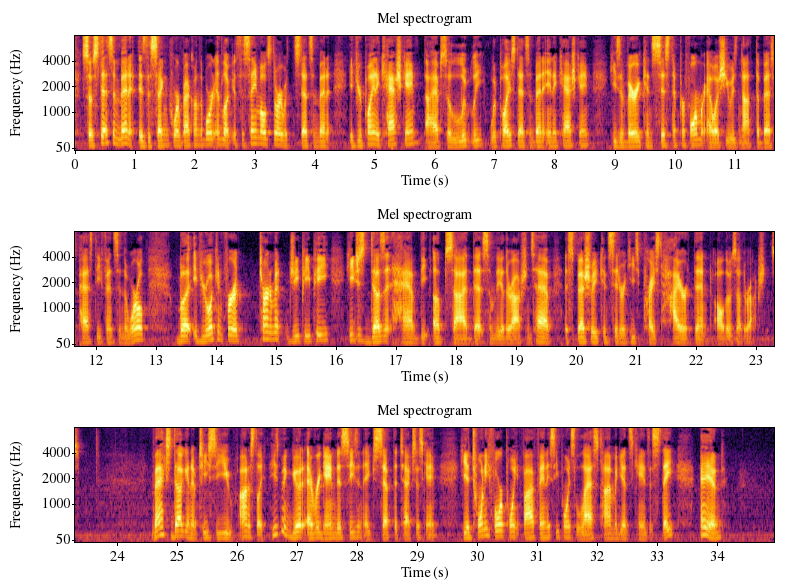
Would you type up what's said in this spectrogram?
So Stetson Bennett is the second quarterback on the board. And look, it's the same old story with Stetson Bennett. If you're playing a cash game, I absolutely would play Stetson Bennett in a cash game. He's a very consistent performer. LSU is not the best pass defense in the world. But if you're looking for a tournament, GPP, he just doesn't have the upside that some of the other options have, especially considering he's priced higher than all those other options. Max Duggan of TCU, honestly, he's been good every game this season except the Texas game. He had 24.5 fantasy points last time against Kansas State, and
